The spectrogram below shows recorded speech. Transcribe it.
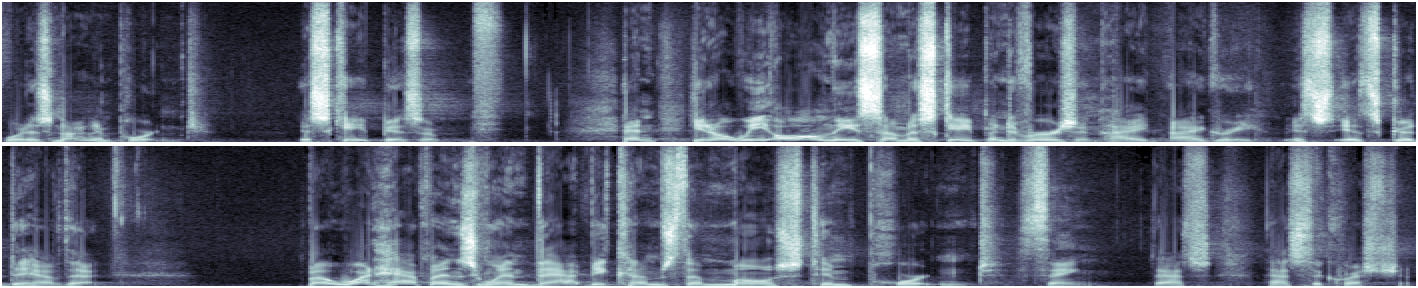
what is not important escapism. And, you know, we all need some escape and diversion. I, I agree. It's, it's good to have that. But what happens when that becomes the most important thing? That's, that's the question.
